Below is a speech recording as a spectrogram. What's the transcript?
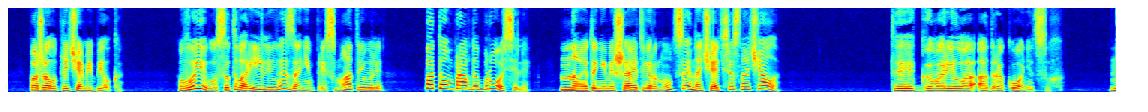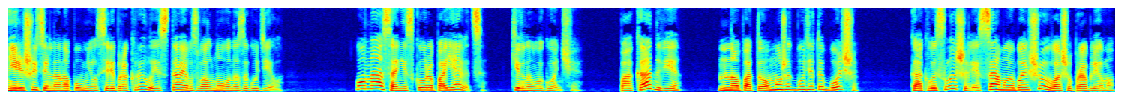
— пожала плечами Белка. «Вы его сотворили, вы за ним присматривали, потом, правда, бросили. Но это не мешает вернуться и начать все сначала. «Ты говорила о драконицах», — нерешительно напомнил Сереброкрылый, и стая взволнованно загудела. «У нас они скоро появятся», — кивнула гончая. «Пока две, но потом, может, будет и больше. Как вы слышали, самую большую вашу проблему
